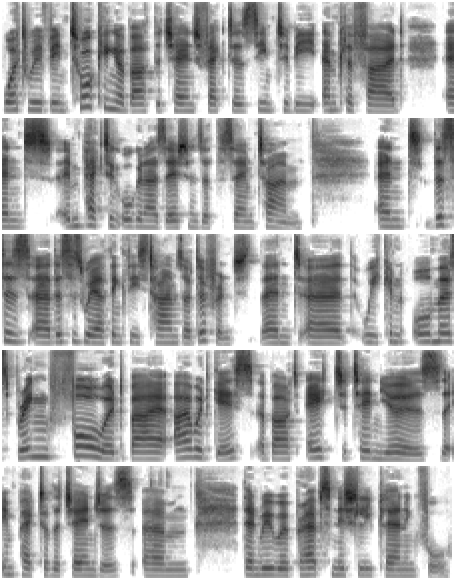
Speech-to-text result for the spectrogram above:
what we've been talking about, the change factors, seem to be amplified and impacting organizations at the same time and this is uh, this is where I think these times are different, and uh, we can almost bring forward by I would guess about eight to ten years the impact of the changes um, than we were perhaps initially planning for.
